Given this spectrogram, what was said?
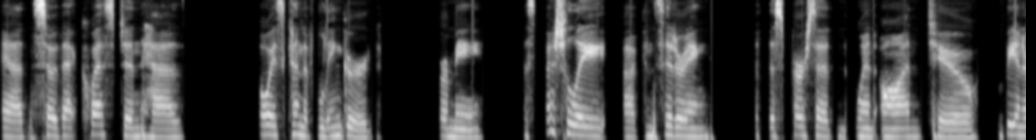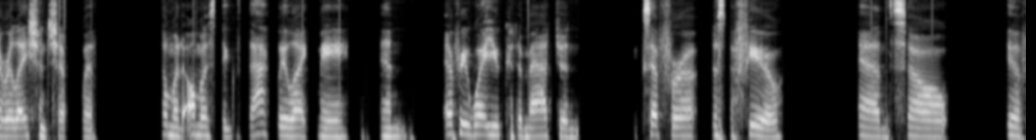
And so that question has always kind of lingered for me, especially uh, considering that this person went on to be in a relationship with someone almost exactly like me in every way you could imagine, except for uh, just a few. And so if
